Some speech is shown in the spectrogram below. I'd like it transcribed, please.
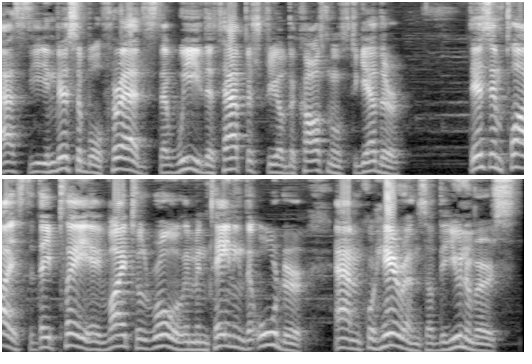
as the invisible threads that weave the tapestry of the cosmos together. This implies that they play a vital role in maintaining the order and coherence of the universe,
